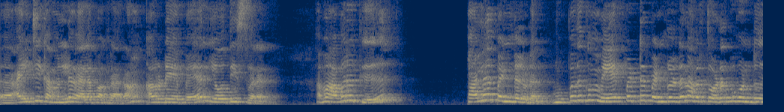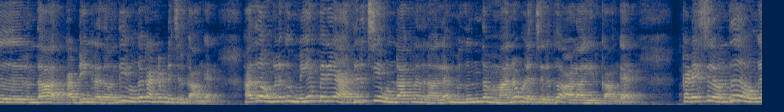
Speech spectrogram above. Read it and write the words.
ஐடி கம்பெனியில் வேலை பார்க்குறாராம். அவருடைய பெயர் யோதீஸ்வரன். அப்போ அவருக்கு பல பெண்களுடன் முப்பதுக்கும் மேற்பட்ட பெண்களுடன் அவர் தொடர்பு கொண்டு இருந்தார் அப்படிங்கிறத வந்து இவங்க கண்டுபிடிச்சிருக்காங்க. அது அவங்களுக்கு மிகப்பெரிய அதிர்ச்சியை உண்டாக்குனதுனால மிகுந்த மன உளைச்சலுக்கு ஆளாகியிருக்காங்க. கடைசியில் வந்து அவங்க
